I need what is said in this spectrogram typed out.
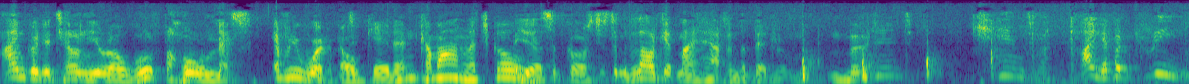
I'm going to tell Nero Wolfe the whole mess. Every word of it. Okay, then. Come on, let's go. Yes, of course. Just a minute. I'll get my hat in the bedroom. Murdered? Kent? I never dreamed.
